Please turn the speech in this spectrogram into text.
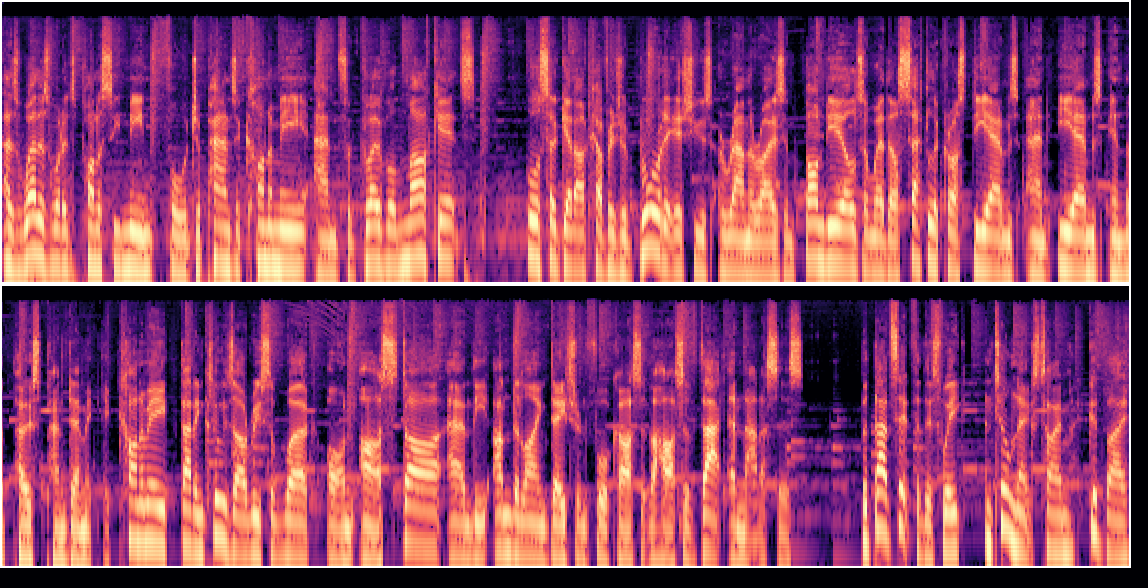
as well as what its policy mean for Japan's economy and for global markets. Also, get our coverage of broader issues around the rise in bond yields and where they'll settle across DMs and EMs in the post pandemic economy. That includes our recent work on R star and the underlying data and forecasts at the heart of that analysis. But that's it for this week. Until next time, goodbye.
